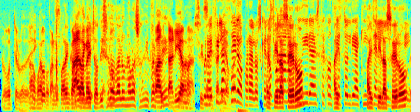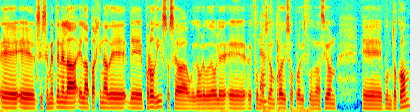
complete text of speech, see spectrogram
luego te lo ah, dedico pues para padre encantado me ha dicho, díselo, dale un abrazo de mi parte. Faltaría más. bueno, hay fila cero para los que no puedan acudir a este concierto el día 15 Hay fila cero, eh, eh, si se meten en la, en la página de, de, Prodis, o sea, www.fundacionprodis eh, o prodisfundación.com,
